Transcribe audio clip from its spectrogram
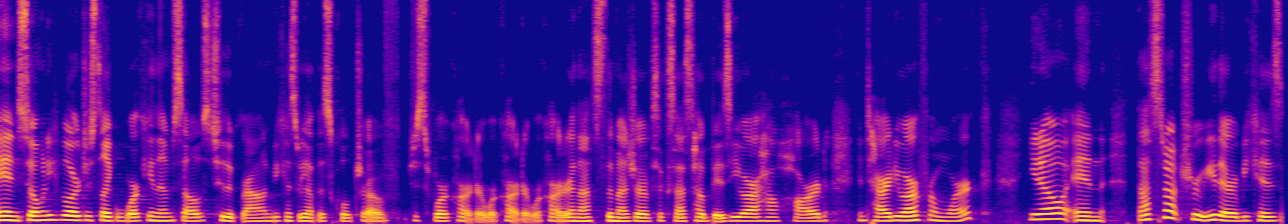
and so many people are just like working themselves to the ground because we have this culture of just work harder, work harder, work harder. And that's the measure of success how busy you are, how hard and tired you are from work, you know? And that's not true either because,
